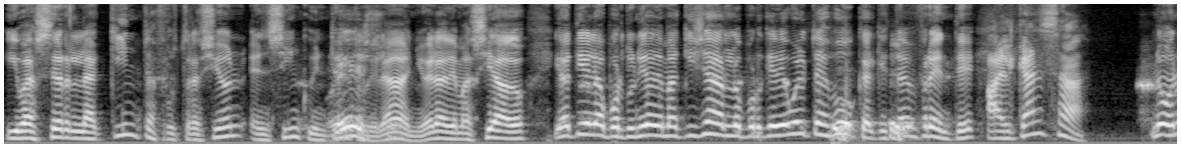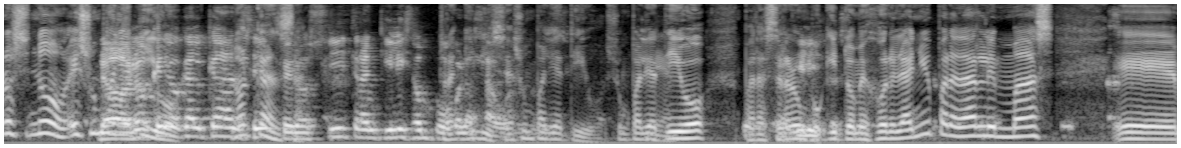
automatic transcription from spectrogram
Iba a ser la quinta frustración en cinco intentos del año, era demasiado. Y ahora tiene la oportunidad de maquillarlo porque de vuelta es Boca el que está enfrente. ¿Alcanza? No, no, no, es un No, paliativo. no creo que alcance, No pero sí tranquiliza un poco las Tranquiliza, aguas. es un paliativo, es un paliativo para cerrar un poquito mejor el año y para darle más eh,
